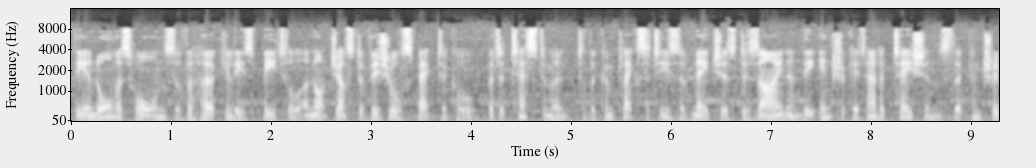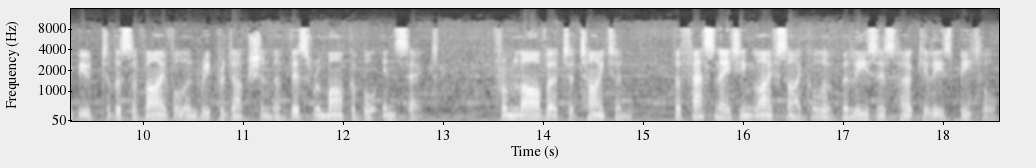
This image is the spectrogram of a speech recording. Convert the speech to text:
the enormous horns of the Hercules beetle are not just a visual spectacle but a testament to the complexities of nature's design and the intricate adaptations that contribute to the survival and reproduction of this remarkable insect. From larva to titan, the fascinating life cycle of Belize's Hercules beetle.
